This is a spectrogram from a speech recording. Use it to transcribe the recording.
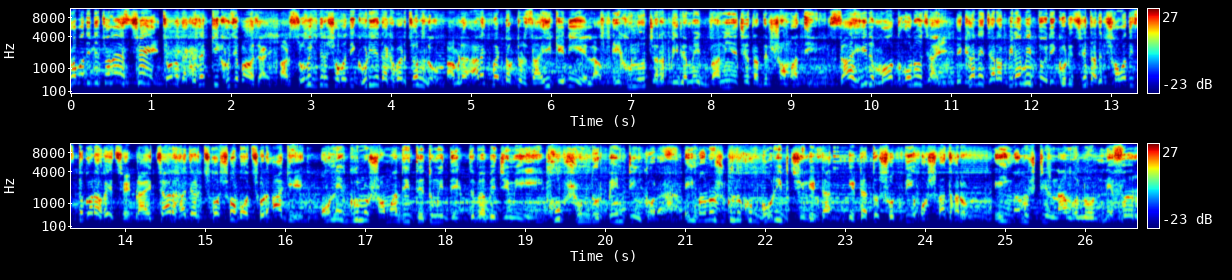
সমাধিতে চলে এসেছি। চলো দেখা যাক কি খুঁজে পাওয়া যায়। আর শ্রমিকদের সমাধি ঘুরিয়ে দেখাবার জন্য আমরা আরেকবার ডক্টর জাহিকে নিয়ে এলাম। এগুলো যারা পিরামিড বানিয়েছে তাদের সমাধি। জাহির মত অনুযায়ী এখানে যারা পিরামিড তৈরি করেছে তাদের সমাধিস্থ করা হয়েছে প্রায় চার হাজার ছশো বছর আগে। অনেকগুলো সমাধিতে তুমি দেখতে পাবে জিমি। খুব সুন্দর পেন্টিং করা। এই মানুষগুলো খুব গরিব ছিল। এটা এটা তো সত্যি অসাধারণ। এই মানুষটির নাম হলো নেফার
